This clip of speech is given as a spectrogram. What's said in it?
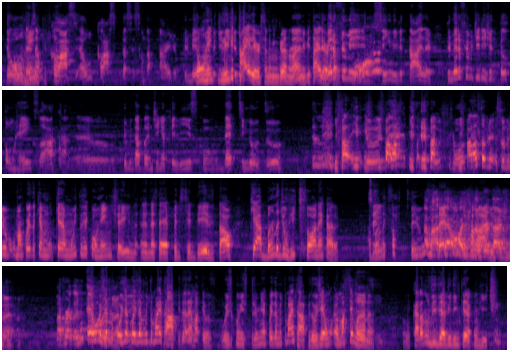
The Tom Wonders é um cara. clássico, é um clássico da sessão da tarde. O primeiro Tom filme Hanks, Liv Tyler, se não me engano, não é? É, Liv Tyler. Primeiro cara. filme, Porra! sim, Liv Tyler. Primeiro filme dirigido pelo Tom Hanks lá, cara. É o filme da bandinha feliz com That Thing Will Do. Do, E fala, e, e- do e fala, e, e fala, bom, e fala sobre, sobre uma coisa que é, que é muito recorrente aí né, nessa época de CDs e tal, que é a banda de um hit só, né, cara? A Sim. banda que só fez um Ah, sucesso até hoje, na verdade, né? Na verdade, É, hoje, né? é- hoje a coisa é muito mais rápida, né, Matheus? Hoje com o streaming a coisa é muito mais rápida. Hoje é, um- é uma semana. Sim. O cara não vive a vida inteira com hit.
